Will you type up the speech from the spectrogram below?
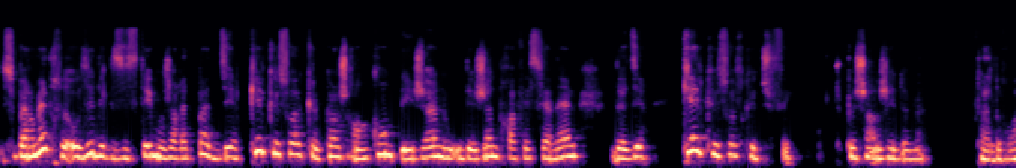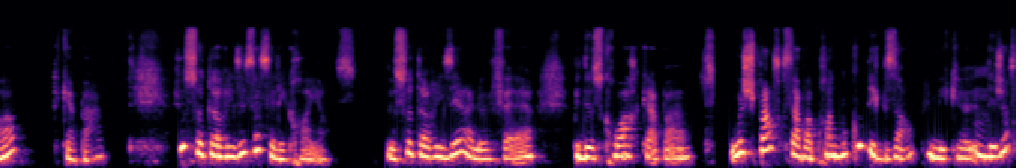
se permettre, oser d'exister, moi, j'arrête pas de dire, quel que soit que quand je rencontre des jeunes ou des jeunes professionnels, de dire, quel que soit ce que tu fais, tu peux changer demain. Tu as le droit, tu es capable. Juste s'autoriser, ça, c'est les croyances de s'autoriser à le faire, puis de se croire capable. Moi, je pense que ça va prendre beaucoup d'exemples, mais que mmh. déjà, ça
